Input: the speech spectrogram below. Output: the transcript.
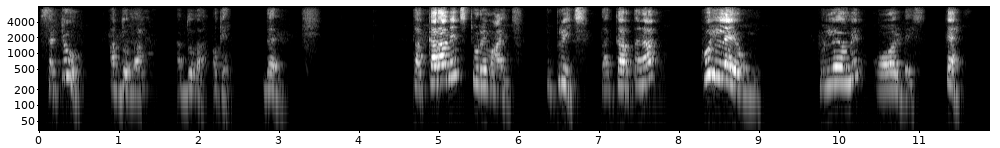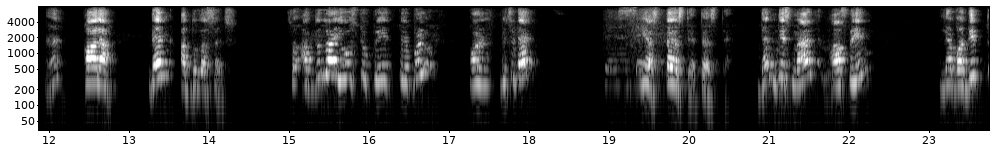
said to Abdullah. Abdullah. Okay. Then Takkara means to remind, to preach. Takkartana kulla yawmi. Kulla yawmin all days. Okay. Eh? Qala. Then Abdullah said. So Abdullah used to preach people on which day? Thursday. Yes, Thursday, Thursday. Then this man asked him, لوددت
